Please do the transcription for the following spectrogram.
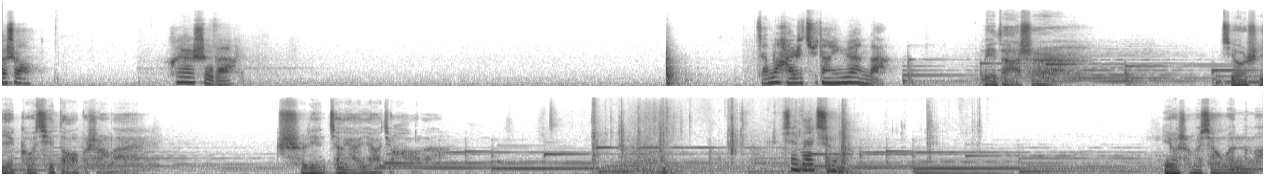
教授，喝点水吧。咱们还是去趟医院吧。没大事儿，就是一口气倒不上来，吃点降压药就好了。现在吃吗？你有什么想问的吗？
